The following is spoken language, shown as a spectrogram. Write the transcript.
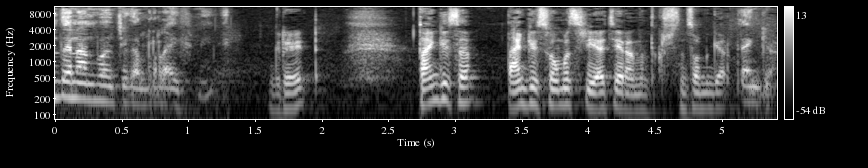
ఎంతైనా అనుభవించగలరు లైఫ్ని. Great thank you sir thank you so much Shri Acharya Anantakrishna Swami గారు. Thank you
